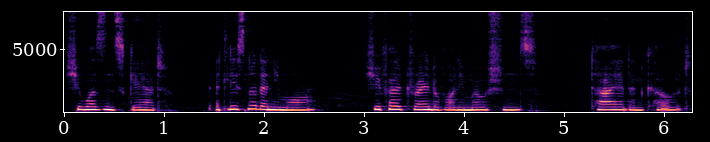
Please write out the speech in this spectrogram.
She wasn't scared, at least not anymore. She felt drained of all emotions, tired and cold,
